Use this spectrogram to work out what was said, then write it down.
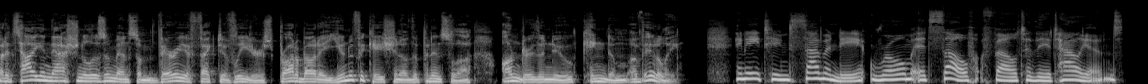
But Italian nationalism and some very effective leaders brought about a unification of the peninsula under the new Kingdom of Italy. In 1870, Rome itself fell to the Italians,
